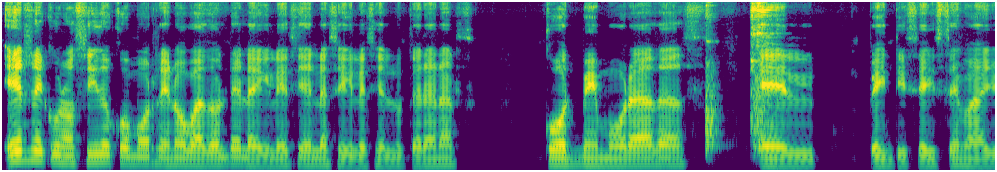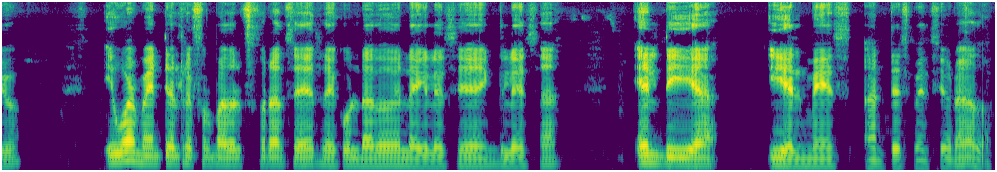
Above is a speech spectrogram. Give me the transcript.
Es reconocido como renovador de la iglesia en las iglesias luteranas conmemoradas el 26 de mayo. Igualmente el reformador francés recordado de la iglesia inglesa el día y el mes antes mencionado.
